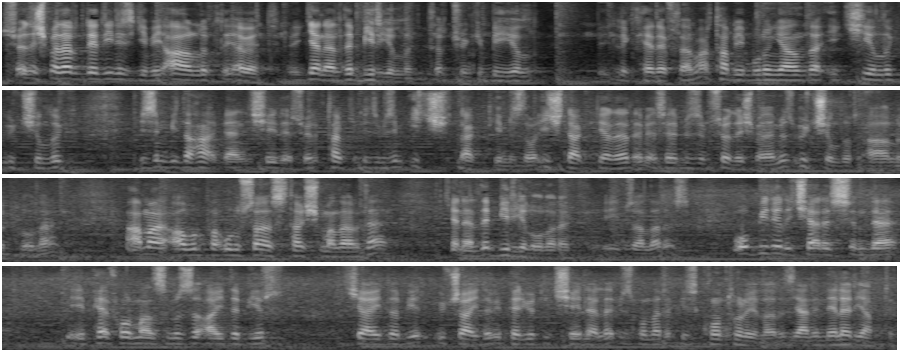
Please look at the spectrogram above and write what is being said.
Sözleşmeler dediğiniz gibi ağırlıklı evet genelde bir yıllıktır. Çünkü bir yıllık hedefler var. Tabii bunun yanında iki yıllık, üç yıllık bizim bir daha ben şey de söyleyeyim. Tabii ki bizim, bizim iç nakliyemiz de var. İç nakliyelerde mesela bizim sözleşmelerimiz 3 yıldır ağırlıklı olarak. Ama Avrupa uluslararası taşımalarda genelde bir yıl olarak imzalarız. O bir yıl içerisinde e, performansımızı ayda bir, iki ayda bir, üç ayda bir periyodik şeylerle biz bunları biz kontrol ederiz. Yani neler yaptık,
